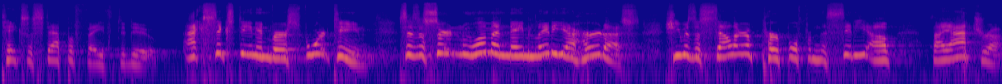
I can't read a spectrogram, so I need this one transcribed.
takes a step of faith to do. Acts 16 and verse 14 says, A certain woman named Lydia heard us. She was a seller of purple from the city of Thyatira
